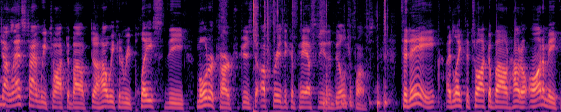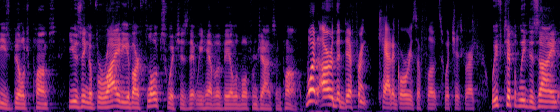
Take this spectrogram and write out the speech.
John, last time we talked about uh, how we could replace the motor cartridges to upgrade the capacity of the bilge pumps. Today, I'd like to talk about how to automate these bilge pumps using a variety of our float switches that we have available from Johnson Pump. What are the different categories of float switches, Greg? We've typically designed,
